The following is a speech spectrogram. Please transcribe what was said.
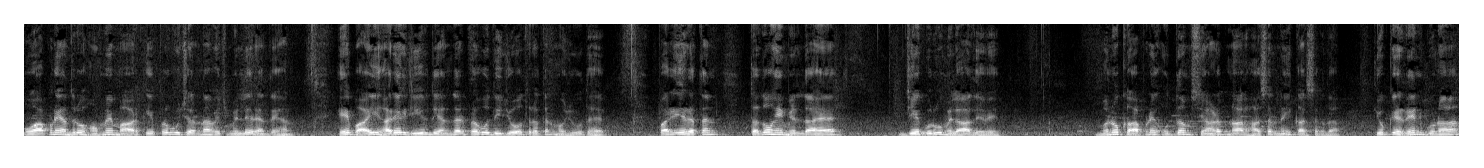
ਉਹ ਆਪਣੇ ਅੰਦਰੋਂ ਹਉਮੈ ਮਾਰ ਕੇ ਪ੍ਰਭੂ ਚਰਨਾਂ ਵਿੱਚ ਮਿਲੇ ਰਹਿੰਦੇ ਹਨ। हे ਭਾਈ ਹਰ ਇੱਕ ਜੀਵ ਦੇ ਅੰਦਰ ਪ੍ਰਭੂ ਦੀ ਜੋਤ ਰਤਨ ਮੌਜੂਦ ਹੈ। ਪਰ ਇਹ ਰਤਨ ਤਦੋਂ ਹੀ ਮਿਲਦਾ ਹੈ ਜੇ ਗੁਰੂ ਮਿਲਾ ਦੇਵੇ। ਮਨੁੱਖ ਆਪਣੇ ਉਦਮ ਸਿਆਣਪ ਨਾਲ ਹਾਸਲ ਨਹੀਂ ਕਰ ਸਕਦਾ। ਕਿਉਂਕਿ ਰਿਨ ਗੁਣਾ,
